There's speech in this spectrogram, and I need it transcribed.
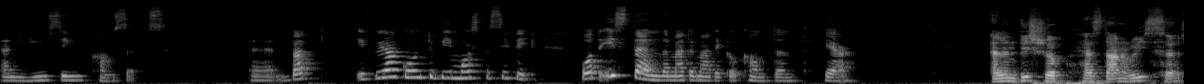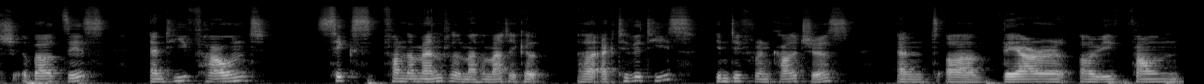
and using concepts. Uh, but if we are going to be more specific, what is then the mathematical content here? Alan Bishop has done research about this and he found six fundamental mathematical uh, activities in different cultures and uh, they are uh, we found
